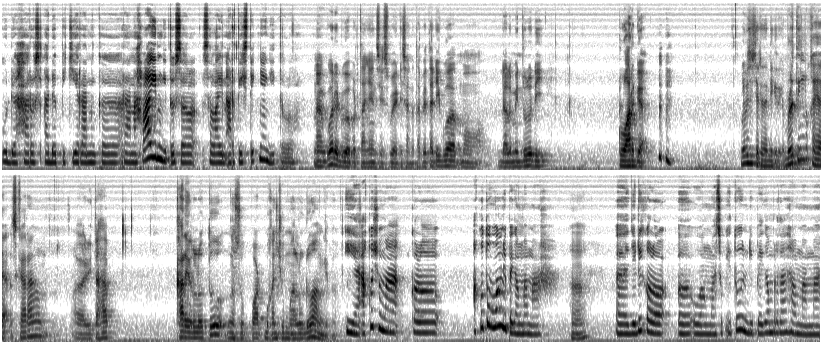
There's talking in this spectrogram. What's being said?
udah harus ada pikiran ke ranah lain gitu sel- selain artistiknya gitu loh. Nah, gue ada dua pertanyaan sih sebenarnya di sana. Tapi tadi gue mau dalemin dulu di keluarga. Lu bisa cerita dikit. Berarti lu kayak sekarang eh, di tahap karir lu tuh nge-support bukan cuma lu doang gitu. Iya, aku cuma kalau aku tuh uang dipegang mama. Hah? Eh, jadi kalau eh, uang masuk itu dipegang pertama sama mama.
